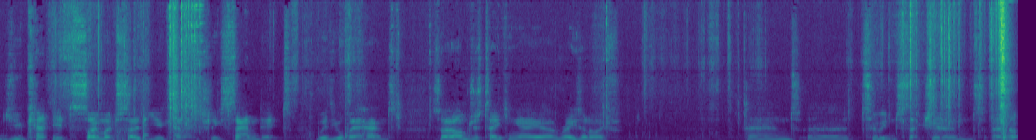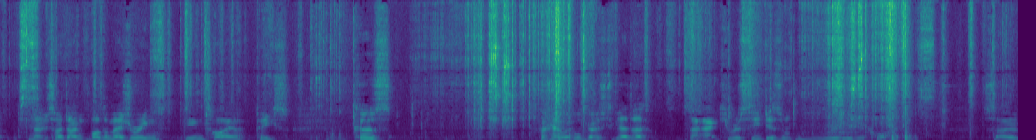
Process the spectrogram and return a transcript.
you can it's so much so that you can actually sand it with your bare hands. So I'm just taking a uh, razor knife and uh, two inch sections. And uh, notice I don't bother measuring the entire piece because for how it all goes together, that accuracy isn't really required. So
